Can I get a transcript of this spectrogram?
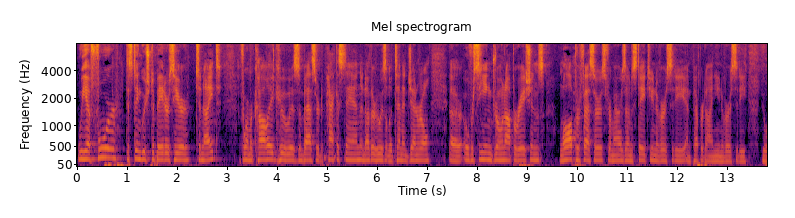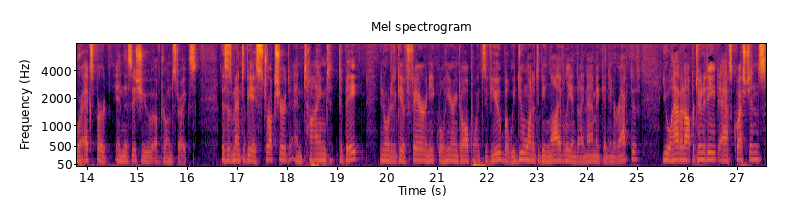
We have four distinguished debaters here tonight a former colleague who is ambassador to Pakistan, another who is a lieutenant general uh, overseeing drone operations, law professors from Arizona State University and Pepperdine University who are expert in this issue of drone strikes. This is meant to be a structured and timed debate in order to give fair and equal hearing to all points of view, but we do want it to be lively and dynamic and interactive. You will have an opportunity to ask questions,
